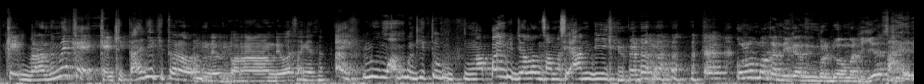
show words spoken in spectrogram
kayak berantemnya kayak kayak kita aja gitu orang-orang Hmm. orang-orang dewasa gitu. Eh, lu mau begitu ngapain lu jalan sama si Andi? Eh, kok lu makan di kantin berdua sama dia sih?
